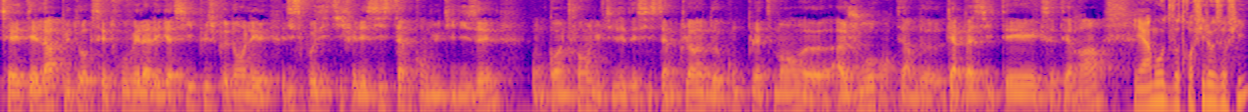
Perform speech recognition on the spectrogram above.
ça a été là plutôt que c'est trouver la legacy, plus que dans les dispositifs et les systèmes qu'on utilisait. Encore une fois, on utilisait des systèmes cloud complètement euh, à jour en termes de capacité, etc. Et un mot de votre philosophie?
